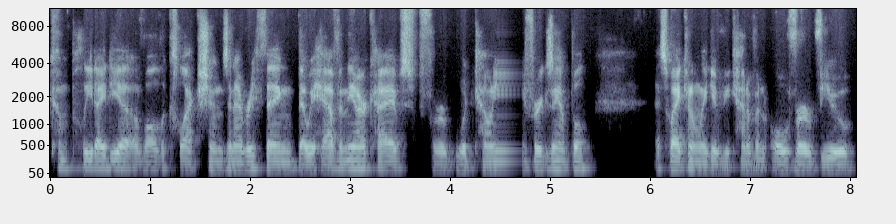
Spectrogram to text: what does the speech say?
complete idea of all the collections and everything that we have in the archives for Wood County, for example. That's why I can only give you kind of an overview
